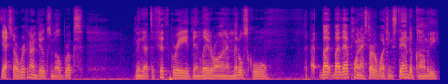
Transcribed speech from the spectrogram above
yeah, started working on jokes with Mel Brooks. Then got to fifth grade. Then later on in middle school, but by that point I started watching stand up comedy,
